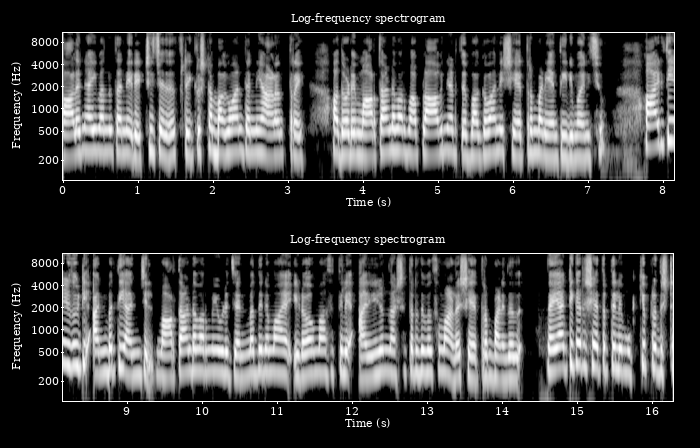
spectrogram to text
ബാലനായി വന്ന് തന്നെ രക്ഷിച്ചത് ശ്രീകൃഷ്ണ ഭഗവാൻ തന്നെയാണത്രേ. അതോടെ മാർത്താണ്ഡവർമ്മ പ്ലാവിനടുത്ത് ഭഗവാനെ ക്ഷേത്രം പണിയാൻ തീരുമാനിച്ചു. ആയിരത്തി എഴുന്നൂറ്റി അൻപത്തി അഞ്ചിൽ മാർത്താണ്ഡവർമ്മയുടെ ജന്മദിനമായ ഇടവമാസത്തിലെ അനിഴം നക്ഷത്ര ദിവസമാണ് ക്ഷേത്രം പണിതത്. നെയ്യാറ്റിക്കര ക്ഷേത്രത്തിലെ മുഖ്യപ്രതിഷ്ഠ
